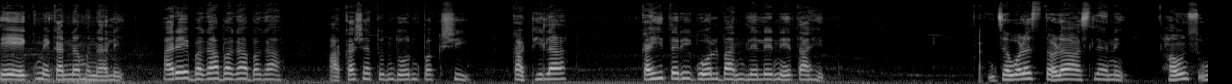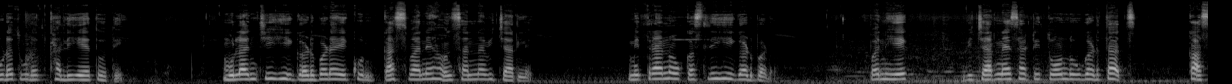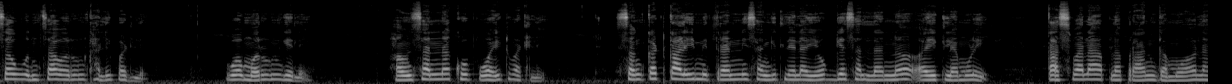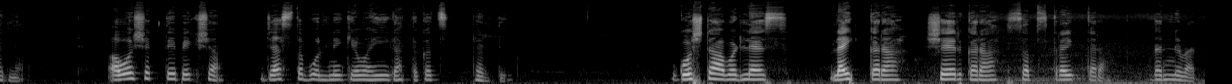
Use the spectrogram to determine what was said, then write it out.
ते एकमेकांना म्हणाले अरे बघा बघा बघा. आकाशातून दोन पक्षी काठीला काहीतरी गोल बांधलेले नेत आहेत. जवळच तळं असल्याने हंस उडत उडत खाली येत होते. मुलांची ही गडबड ऐकून कासवाने हंसांना विचारले मित्रांनो कसली ही गडबड पण हे विचारण्यासाठी तोंड उघडताच कासव उंचावरून खाली पडले व मरून गेले. हंसांना खूप वाईट वाटले. संकटकाळी मित्रांनी सांगितलेला योग्य सल्ला न ऐकल्यामुळे कासवाला आपला प्राण गमवावा लागला. आवश्यकतेपेक्षा जास्त बोलणे केव्हाही घातकच ठरते. गोष्ट आवडल्यास लाईक करा शेअर करा सबस्क्राईब करा. धन्यवाद.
